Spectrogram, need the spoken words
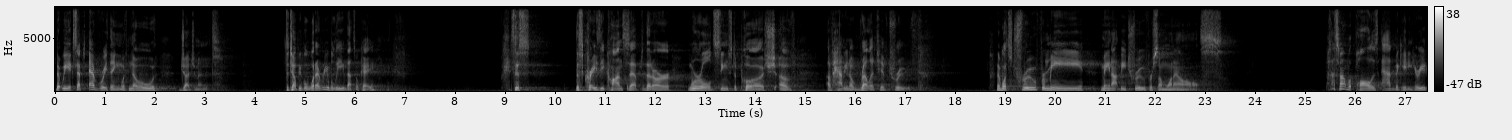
That we accept everything with no judgment. To tell people whatever you believe, that's okay. It's this, this crazy concept that our world seems to push of, of having a relative truth. That what's true for me may not be true for someone else. But that's not what Paul is advocating here. He,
